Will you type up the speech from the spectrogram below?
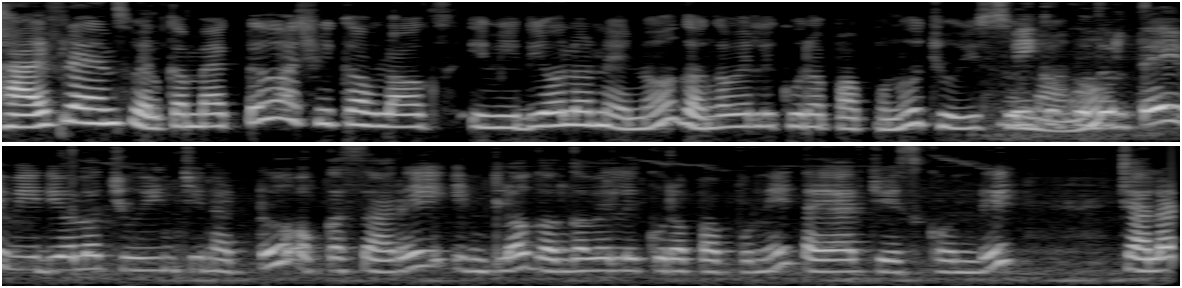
Hi friends welcome back to Ashwika vlogs ఈ వీడియోలో నేను గంగవెల్లి కూర పప్పును మీకు చూపిస్తున్నాను కుదిరితే ఈ వీడియోలో చూపించినట్టు ఒక్కసారి ఇంట్లో గంగవెల్లి కూర పప్పుని తయారు చేసుకోండి. చాలా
